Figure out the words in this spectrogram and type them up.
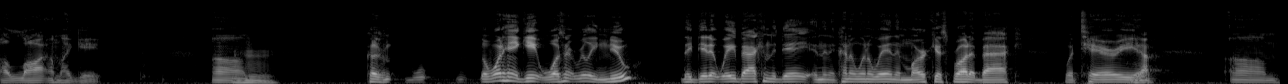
a lot on my gate, um, because the one hand gate wasn't really new. They did it way back in the day, and then it kind of went away, and then Marcus brought it back with Terry, and um,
